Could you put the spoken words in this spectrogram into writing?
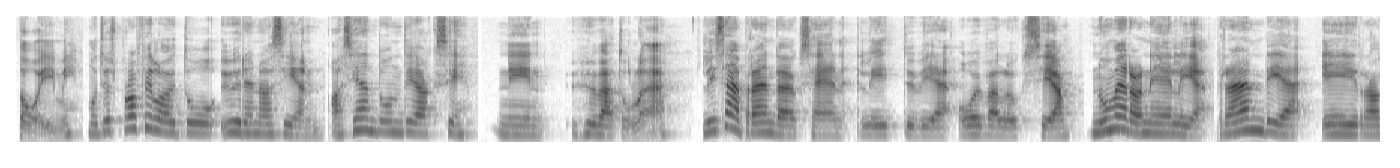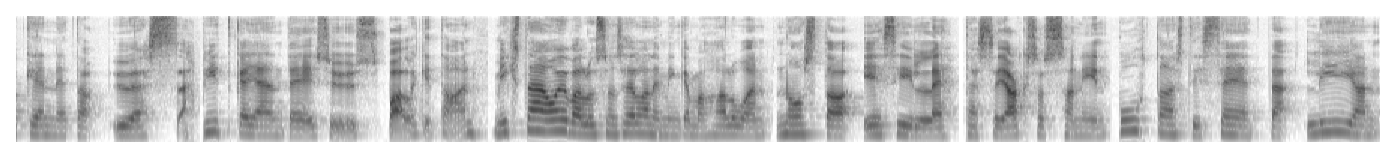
toimi. Mutta jos profiloituu yhden asian asiantuntijaksi, niin hyvä tulee. Lisää brändäykseen liittyviä oivalluksia. Numero neljä. Brändiä ei rakenneta yössä. Pitkäjänteisyys palkitaan. Miksi tämä oivallus on sellainen, minkä mä haluan nostaa esille tässä jaksossa, niin puhtaasti se, että liian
